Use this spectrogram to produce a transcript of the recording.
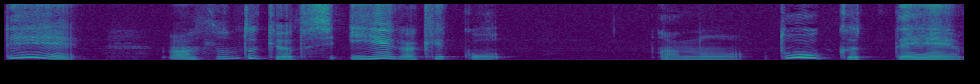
でまあその時私家が結構あの遠くて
